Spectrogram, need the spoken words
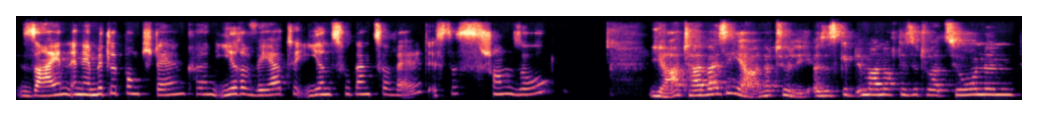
Sein in den Mittelpunkt stellen können, ihre Werte, ihren Zugang zur Welt? Ist es schon so? Ja, teilweise ja, natürlich. Also es gibt immer noch die Situationen,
